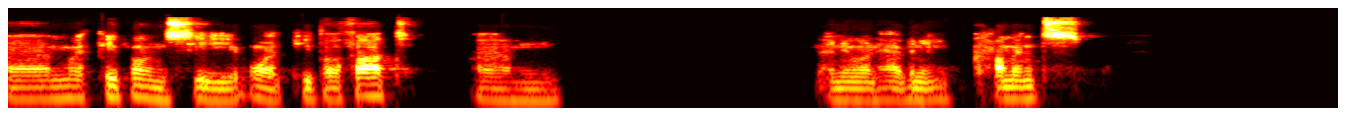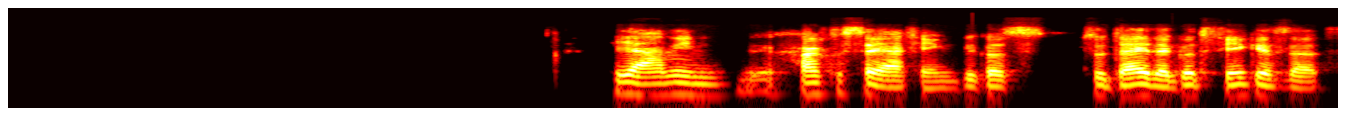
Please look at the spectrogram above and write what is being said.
um, with people and see what people thought. Um, anyone have any comments Yeah, I mean, hard to say, I think, because today the good thing is that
